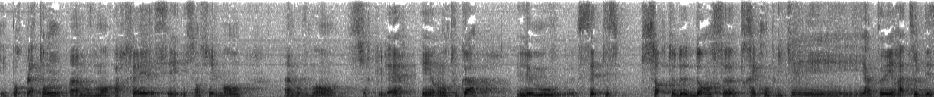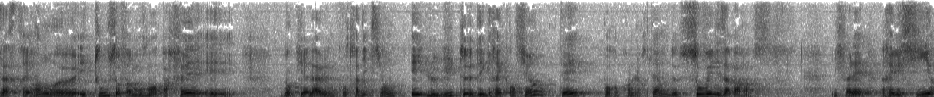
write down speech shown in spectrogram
Et pour Platon, un mouvement parfait, c'est essentiellement un mouvement circulaire, et en tout cas, cette sorte de danse très compliquée et un peu erratique des astres errants euh, et tout sauf un mouvement parfait. Et donc il y a là une contradiction. Et le but des Grecs anciens était, pour reprendre leur terme, de sauver les apparences. Il fallait réussir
